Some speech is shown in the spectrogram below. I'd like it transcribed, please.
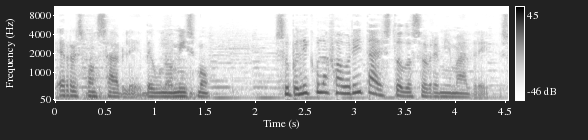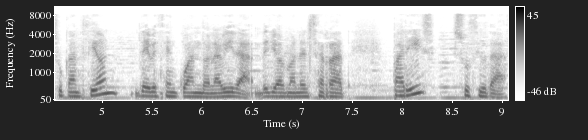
es responsable de uno mismo. Su película favorita es Todo sobre mi madre, su canción, De vez en cuando la vida, de Joan Manuel Serrat, París, su ciudad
